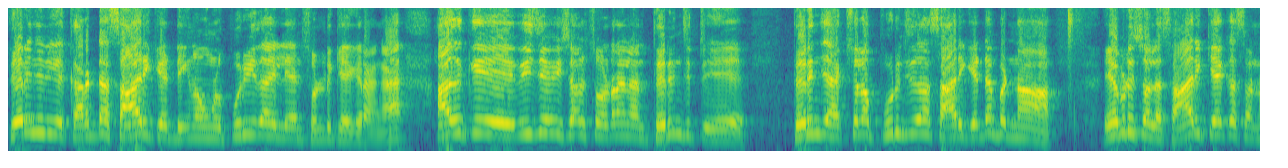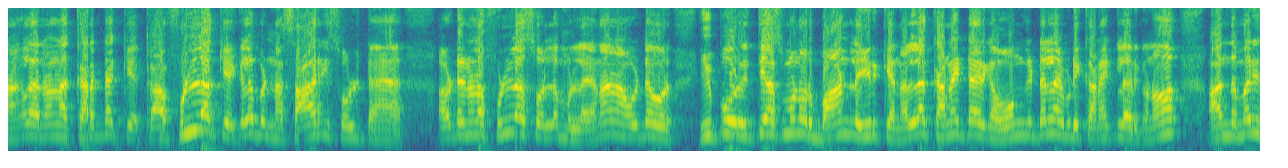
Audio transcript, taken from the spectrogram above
தெரிஞ்சு நீங்க கரெக்டா சாரி கேட்டிங்களா? உங்களுக்கு புரியுதா இல்லையான்னு சொல்லிட்டு கேக்குறாங்க. அதுக்கு விஜய் விஷால் சொல்றேன் நான் தெரிஞ்சுட்டு தெரிஞ்சு ஆக்சுவலாக புரிஞ்சு தான் சாரி கேட்டேன் பட் நான் எப்படி சொல்ல சாரி கேட்க சொன்னாங்களா அதனால நான் கரெக்டாக கே ஃபுல்லாக கேட்கல பட் நான் சாரி சொல்லிட்டேன். அவட்ட என்னால் ஃபுல்லாக சொல்ல முடியல. ஏன்னா நான் அவட்ட ஒரு இப்போ ஒரு வித்தியாசமான ஒரு பாண்டில் இருக்கேன். நல்லா கனெக்டாக இருக்கேன் உங்ககிட்டலாம் எப்படி கனெக்டில் இருக்கணும்? அந்த மாதிரி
